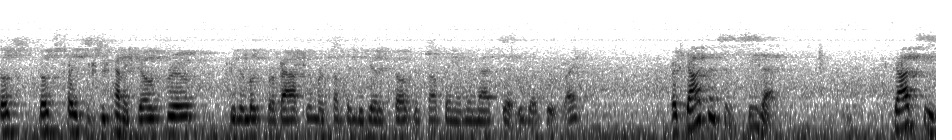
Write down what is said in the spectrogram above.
those those places we kind of go through either look for a bathroom or something to get a Coke or something, and then that's it. We go through, right? But God doesn't see that. God sees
